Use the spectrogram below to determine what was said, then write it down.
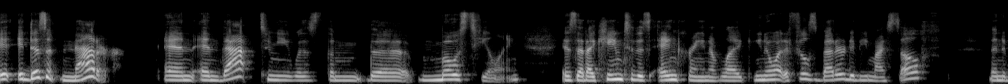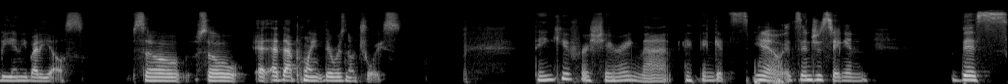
it, it doesn't matter and and that to me was the the most healing is that i came to this anchoring of like you know what? It feels better to be myself than to be anybody else. So so at, at that point there was no choice. Thank you for sharing that. I think it's you know it's interesting and this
